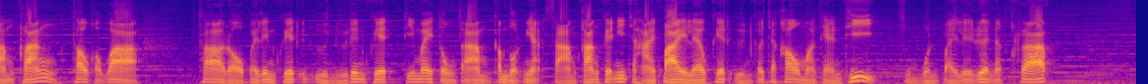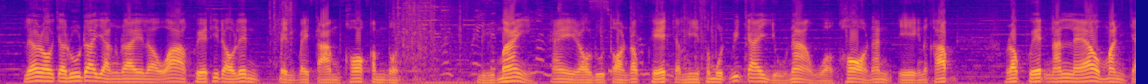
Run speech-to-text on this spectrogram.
3 ครั้ง เท่ากับว่า ถ้าเราไปเล่นเควสอื่นๆ หรือเล่นเควสที่ไม่ตรงตามกำหนดเนี่ยสครั้งเควสนี้จะหายไปแล้วเควสอื่นก็จะเข้ามาแทนที่สุ่มบนไปเรื่อยๆนะครับ แล้วเราจะรู้ได้อย่างไรเราว่าเควสที่เราเล่นเป็นไปตามข้อกำหนด หรือไม่ให้เราดูตอนรับเควสจะมีสมุดวิจัยอยู่หน้าหัวข้อนั่นเองนะครับ รับเควสนั้นแล้วมั่นใจ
